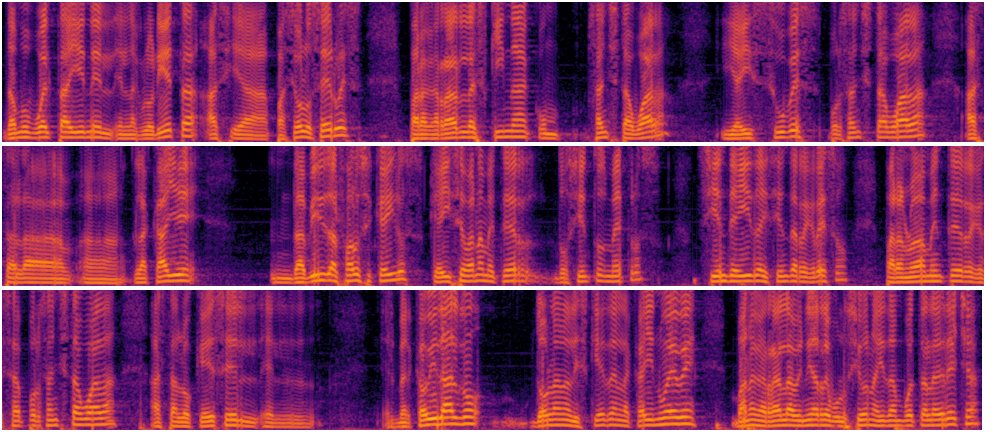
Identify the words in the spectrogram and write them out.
Damos vuelta ahí en, el, en la glorieta hacia Paseo Los Héroes para agarrar la esquina con Sánchez Tahuada y ahí subes por Sánchez Tabuada hasta la, ah, la calle David Alfaro Siqueiros, que ahí se van a meter 200 metros, 100 de ida y 100 de regreso, para nuevamente regresar por Sánchez Tabuada hasta lo que es el, el, el Mercado Hidalgo, doblan a la izquierda en la calle 9, van a agarrar la Avenida Revolución, ahí dan vuelta a la derecha,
